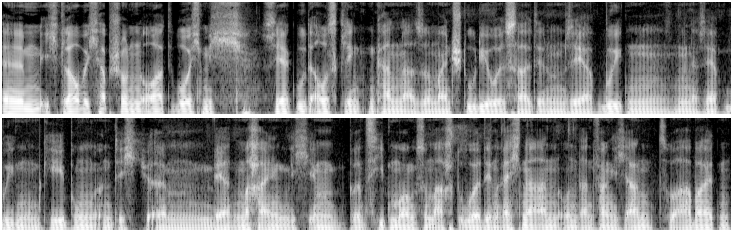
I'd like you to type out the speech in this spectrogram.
Ähm, ich glaube, ich habe schon einen Ort, wo ich mich sehr gut ausklinken kann. Also mein Studio ist halt in einem sehr ruhigen, in einer sehr ruhigen Umgebung und ich ähm, mache eigentlich im Prinzip morgens um 8 Uhr den Rechner an und dann fange ich an zu arbeiten.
